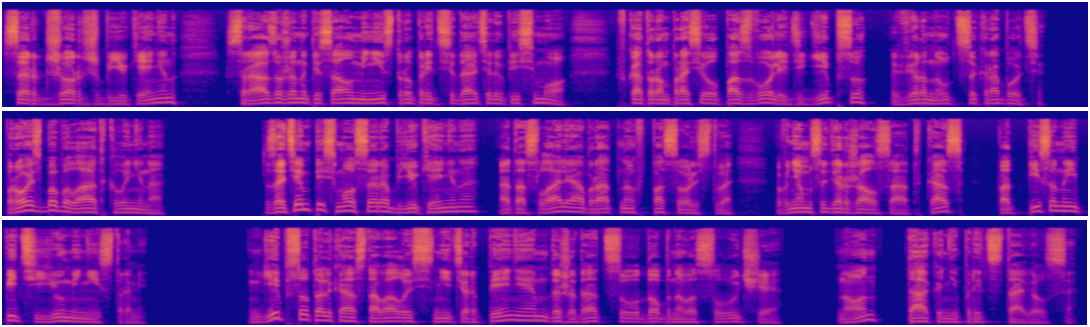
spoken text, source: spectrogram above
Сэр Джордж Бьюкенен сразу же написал министру-председателю письмо, в котором просил позволить Гипсу вернуться к работе. Просьба была отклонена. Затем письмо сэра Бьюкенена отослали обратно в посольство. В нем содержался отказ, подписанный пятью министрами. Гипсу только оставалось с нетерпением дожидаться удобного случая, но он так и не представился.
